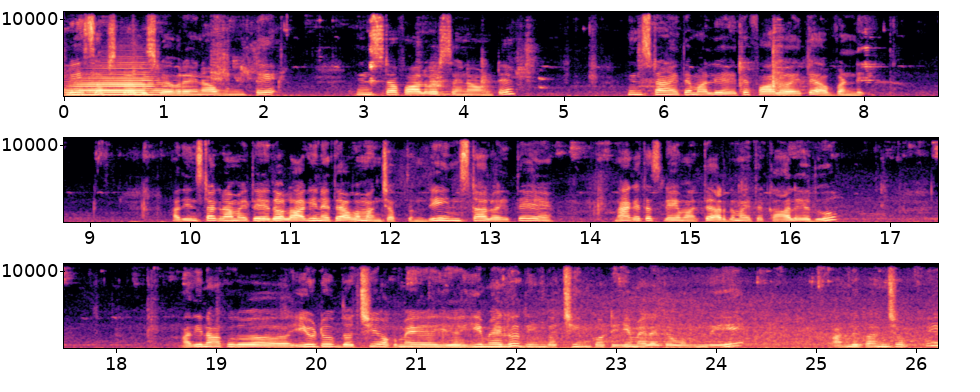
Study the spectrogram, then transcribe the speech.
ప్లీజ్ సబ్స్క్రైబర్స్లో ఎవరైనా ఉంటే ఇన్స్టా ఫాలోవర్స్ అయినా ఉంటే ఇన్స్టా అయితే మళ్ళీ అయితే ఫాలో అయితే అవ్వండి. అది ఇన్స్టాగ్రామ్ అయితే ఏదో లాగిన్ అయితే అవ్వమని చెప్తుంది. ఇన్స్టాలో అయితే నాకైతే అసలు ఏమైతే అర్థమైతే కాలేదు. అది నాకు యూట్యూబ్ది వచ్చి ఒక మే ఈమెయిల్ దీనిది వచ్చి ఇంకోటి ఈమెయిల్ అయితే ఉంది. అందుకని చెప్పి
